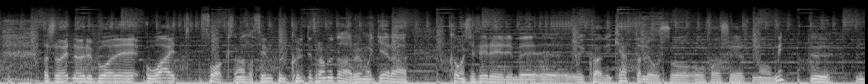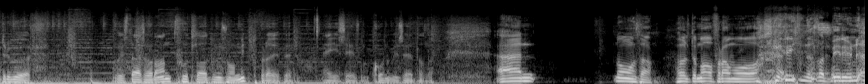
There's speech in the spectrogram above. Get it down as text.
Og svo einn eru búið White Fox. Þannig að fimpul kuldi framönda það er um að gera koma sér fyrir með, uh, hvað við kertaljós og, og fá sér svona myndu undir vör. Og í stað þess að vera andfútla átum við svona myndbröði fyrir ei, ég segi svona, konum ég segi þetta alltaf. En nógum það, höldum áfram og Skrýtna það byrjun.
